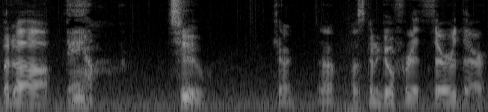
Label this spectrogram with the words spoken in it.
But, uh, damn. Two. Can I, oh, I was gonna go for a third there.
